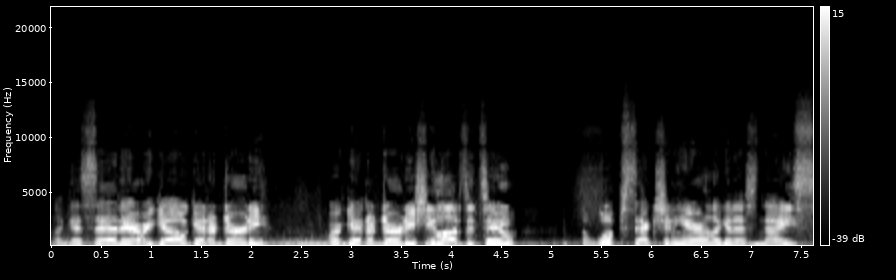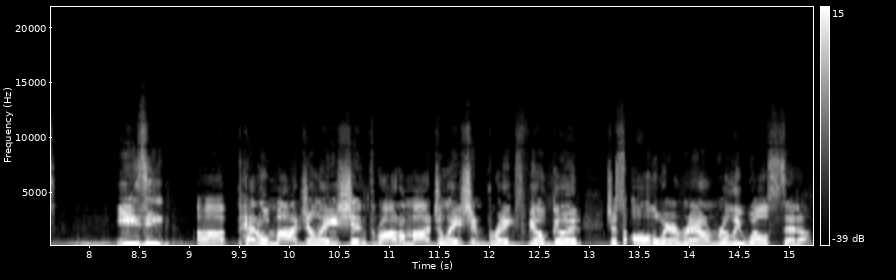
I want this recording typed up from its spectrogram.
Like I said, there we go. Get her dirty. We're getting her dirty. She loves it too. The whoop section here. Look at this. Nice. Easy uh, pedal modulation, throttle modulation, brakes feel good. Just all the way around. Really well set up.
